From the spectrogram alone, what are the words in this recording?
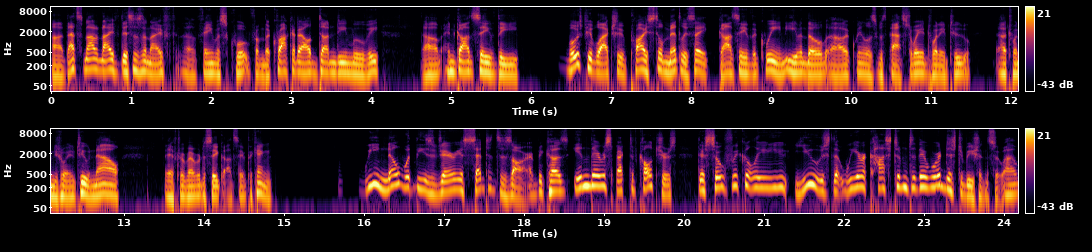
Uh, that's not a knife. This is a knife. A famous quote from the Crocodile Dundee movie. Um, and God save the. Most people actually probably still mentally say God save the Queen, even though uh, Queen Elizabeth passed away in 22, uh, 2022. Now they have to remember to say God save the King. We know what these various sentences are because in their respective cultures, they're so frequently used that we are accustomed to their word distribution. So uh,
